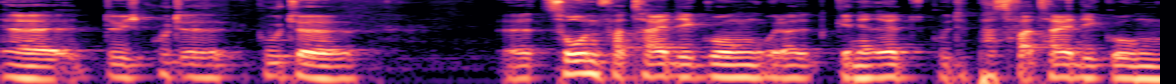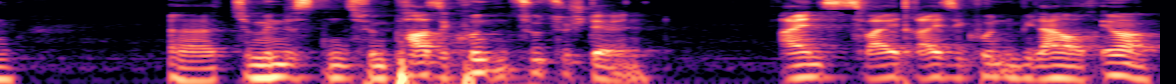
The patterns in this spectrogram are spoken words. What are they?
äh, durch gute, gute äh, Zonenverteidigung oder generell gute Passverteidigung äh, zumindest für ein paar Sekunden zuzustellen, eins, zwei, drei Sekunden, wie lange auch immer,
